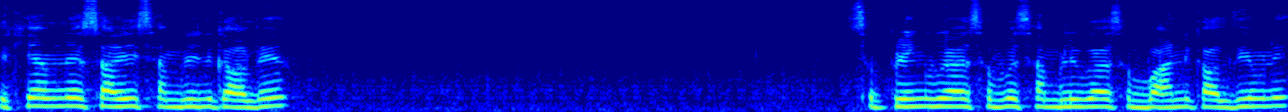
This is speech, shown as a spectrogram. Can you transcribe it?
देखिए हमने सारी असम्बली निकाल रहे हैं। स्प्रिंग वगैरह सब असम्बली वगैरह सब बाहर निकाल दी हमने।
